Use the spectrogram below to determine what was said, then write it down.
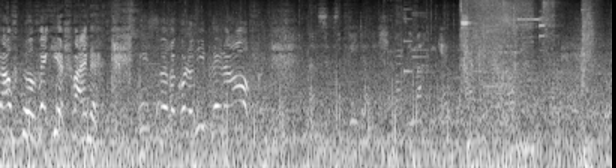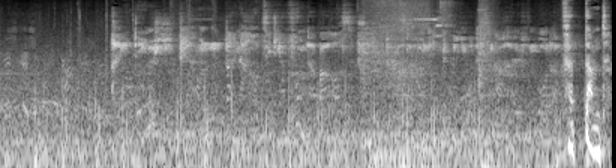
Lauft nur weg, ihr Schweine. Gebt eure Koloniepläne auf. Das ist widerlich. Sie machen Geld mit Eindeutig. Deine Haut sieht ja wunderbar aus. Du kannst wohl nicht mit Biotis nachhelfen, oder? Verdammt.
